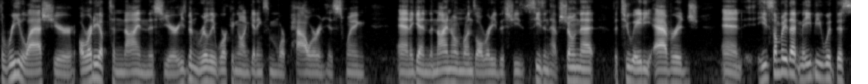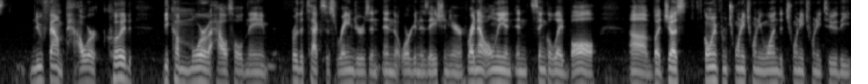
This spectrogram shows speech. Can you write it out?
three last year, already up to nine this year. He's been really working on getting some more power in his swing. And again, the nine home runs already this season have shown that the 280 average. And he's somebody that maybe with this newfound power could become more of a household name for the Texas Rangers and, and the organization here. Right now, only in, in single A ball, uh, but just going from 2021 to 2022, the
